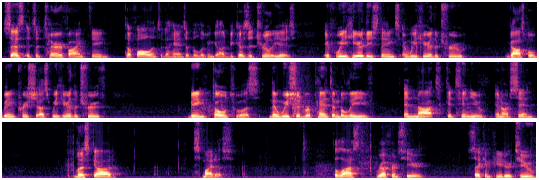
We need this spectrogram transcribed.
says it's a terrifying thing to fall into the hands of the living God because it truly is. If we hear these things and we hear the true gospel being preached to us, we hear the truth being told to us, then we should repent and believe and not continue in our sin, lest God smite us. The last reference here, 2 Peter 2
